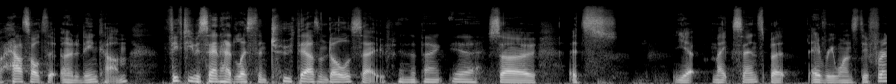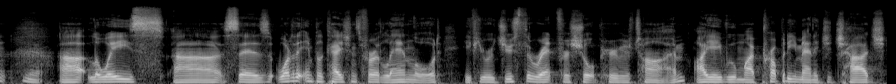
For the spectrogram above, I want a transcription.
households that earned an income, 50% had less than $2,000 saved. in the bank. Yeah. So it's, yep, makes sense, but everyone's different. Yeah. Uh, Louise uh, says, What are the implications for a landlord if you reduce the rent for a short period of time? I.e., will my property manager charge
